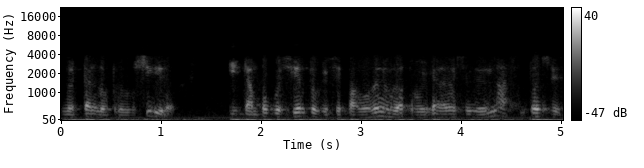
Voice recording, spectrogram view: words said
no está en lo producido y tampoco es cierto que se pagó deuda porque cada vez se debe más. Entonces,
